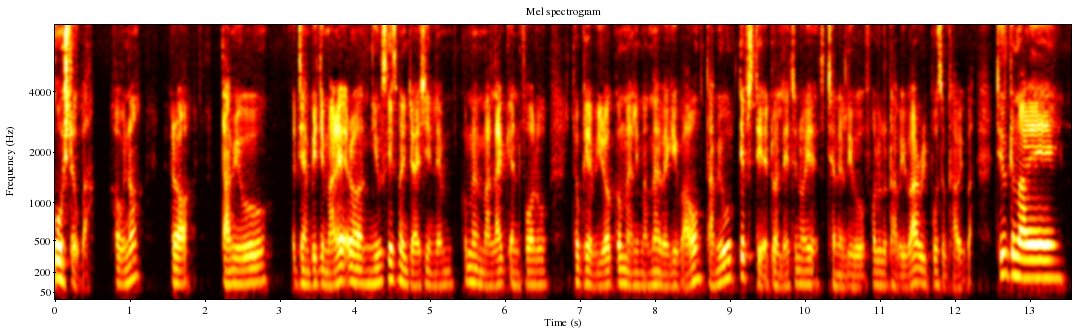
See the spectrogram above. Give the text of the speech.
coach လုပ်ပါဟုတ်ပြီနော်အဲ့တော့ဒါမျိုးအကြံပေးချင်ပါတယ်အဲ့တော့ new sales manager ရှိရင်လည်း comment မှာ like and follow လုပ်ခဲ့ပြီးတော့ comment လေးမှာမှတ်ပဲခဲ့ပါဦးဒါမျိုး tips တွေအတွက်လည်းကျွန်တော်ရဲ့ channel လေးကို follow လုပ်ထားပေးပါ repost လုပ်ထားပေးပါကျေးဇူးတင်ပါတယ်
